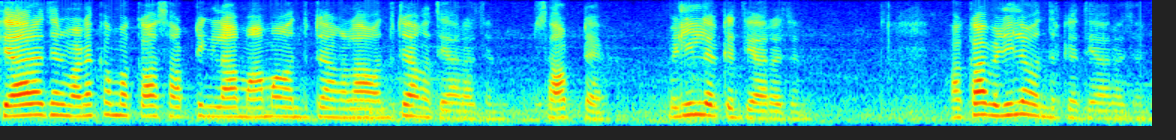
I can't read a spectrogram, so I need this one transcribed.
தியாகராஜன் வணக்கம் அக்கா. சாப்பிட்டீங்களா? மாமா வந்துட்டாங்களா? வந்துட்டாங்க தியாகராஜன். சாப்பிட்டேன். வெளியில் இருக்க தியாகராஜன். அக்கா வெளியில் வந்திருக்கேன் தியாகராஜன்.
